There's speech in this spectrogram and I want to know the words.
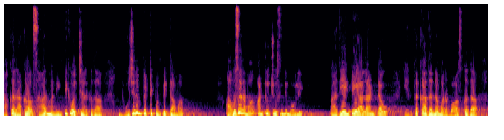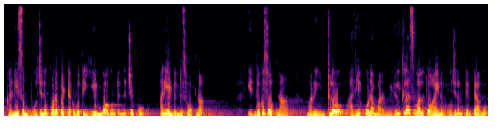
రాక రాక సార్ మన ఇంటికి వచ్చారు కదా భోజనం పెట్టి పంపిద్దామా? అవసరమా? అంటూ చూసింది మౌలి. అదేంటి అలా అంటావు? ఎంత కాదన్నా మన బాస్ కదా. కనీసం భోజనం కూడా పెట్టకపోతే ఏం బాగుంటుంది చెప్పు అని అంటుంది స్వప్న. ఎందుకు స్వప్న? మన ఇంట్లో అది కూడా మన మిడిల్ క్లాస్ వాళ్ళతో ఆయన భోజనం తింటారు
